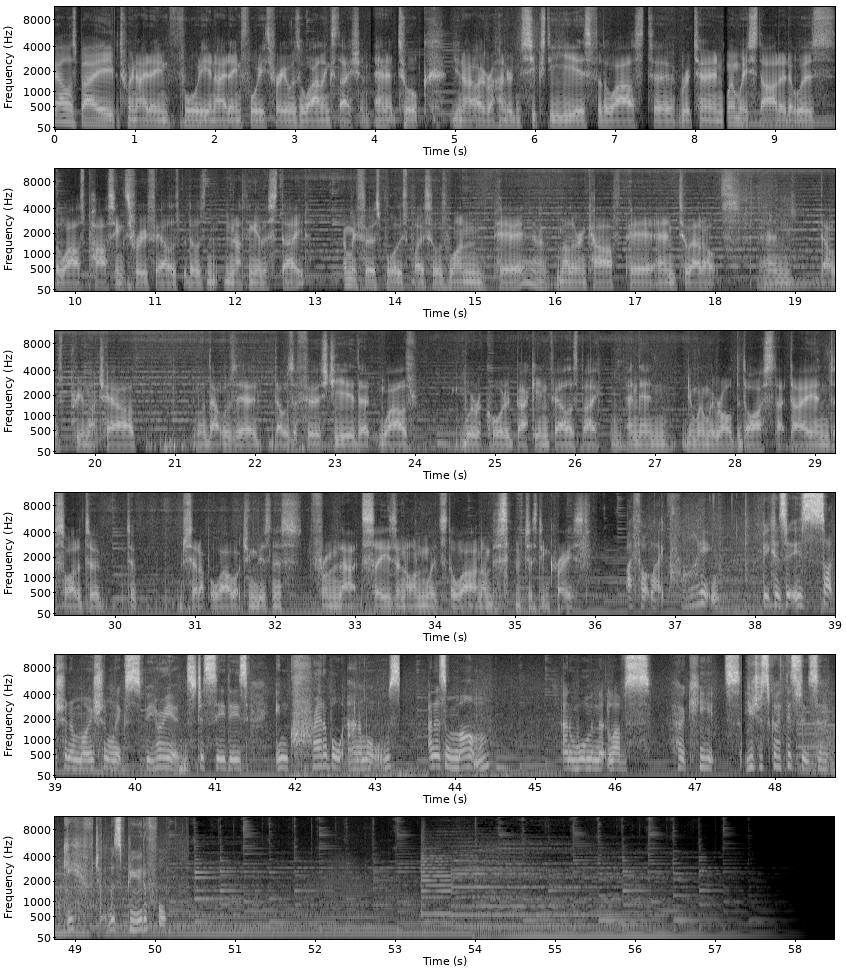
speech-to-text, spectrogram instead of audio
Fowlers Bay between 1840 and 1843 was a whaling station and it took, you know, over 160 years for the whales to return. When we started it was the whales passing through Fowlers but there was nothing ever stayed. When we first bought this place there was one pair, a mother and calf pair and two adults and that was pretty much how that was their, that was the first year that whales were recorded back in Fowlers Bay. And then you know, when we rolled the dice that day and decided to, to set up a whale watching business, from that season onwards, the whale numbers have just increased. I felt like crying because it is such an emotional experience to see these incredible animals. And as a mum and a woman that loves her kids, you just go, this is a gift. It was beautiful.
